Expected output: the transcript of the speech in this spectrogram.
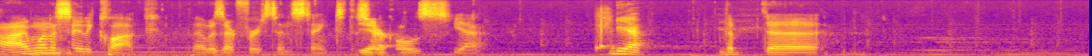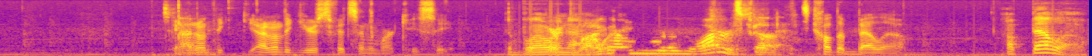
I want Hmm. to say the clock. That was our first instinct. The Yeah. circles. Yeah. Yeah. The the. It's I don't think I don't think yours fits anymore, Casey. The blower now. I got more water It's called, it's called a bellow. A bellow.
